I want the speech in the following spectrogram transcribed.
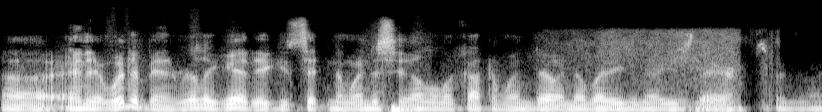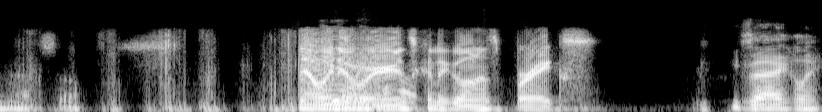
Uh, and it would have been really good. You could sit in the windowsill and look out the window and nobody even know he's there. So, doing that, so. Now we know where Aaron's going to go on his breaks. Exactly.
